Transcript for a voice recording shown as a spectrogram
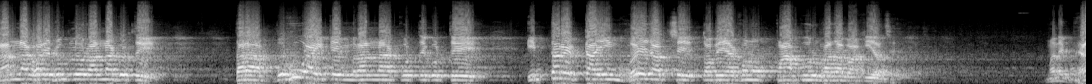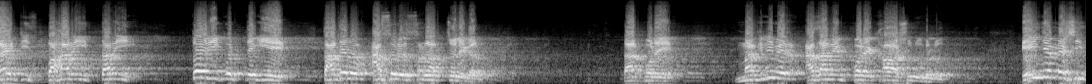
রান্নাঘরে ঢুকলো রান্না করতে। তারা বহু আইটেম রান্না করতে করতে ইফতারের টাইম হয়ে যাচ্ছে, তবে এখনও পাঁপড় ভাজা বাকি আছে। মানে ভ্যারাইটিস বাহারি ইফতারি তৈরি করতে গিয়ে তাদেরও আসরের সালাদ চলে গেল। তারপরে মাগরিবের আজানের পরে খাওয়া শুরু হলো। এই যে মেশিন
